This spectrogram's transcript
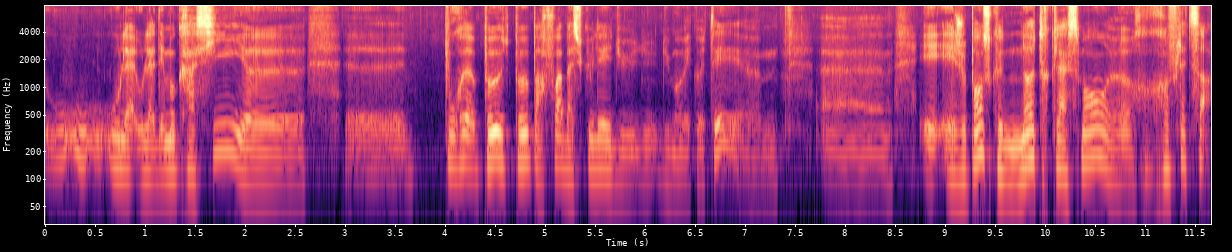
où, la, démocratie euh, euh, peut, peut, parfois basculer du, mauvais côté. Et, je pense que notre classement reflète ça.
